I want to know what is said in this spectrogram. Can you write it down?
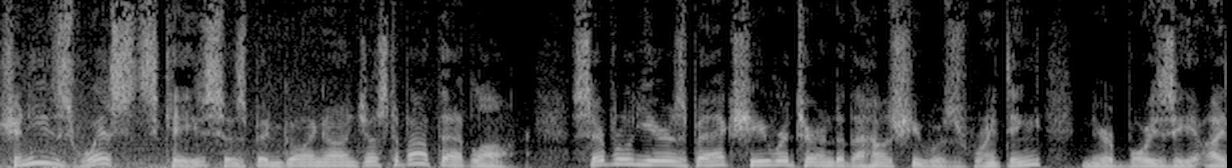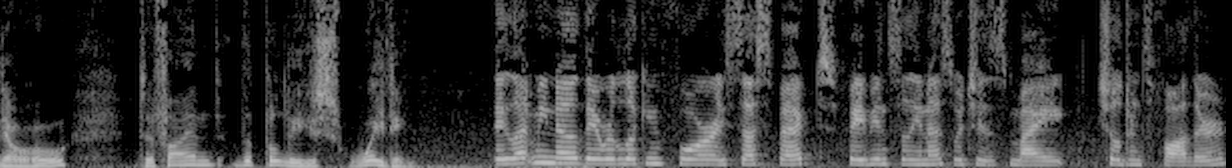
Shaniz West's case has been going on just about that long. Several years back, she returned to the house she was renting near Boise, Idaho, to find the police waiting. They let me know they were looking for a suspect, Fabian Salinas, which is my children's father.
